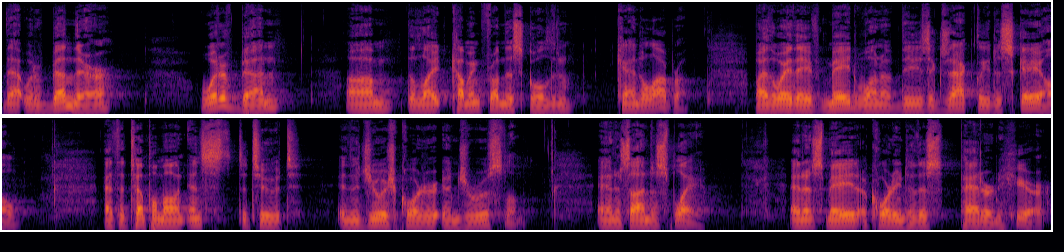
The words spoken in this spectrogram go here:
that would have been there would have been um, the light coming from this golden candelabra. By the way, they've made one of these exactly to scale at the Temple Mount Institute in the Jewish quarter in Jerusalem, and it's on display and it's made according to this pattern here.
